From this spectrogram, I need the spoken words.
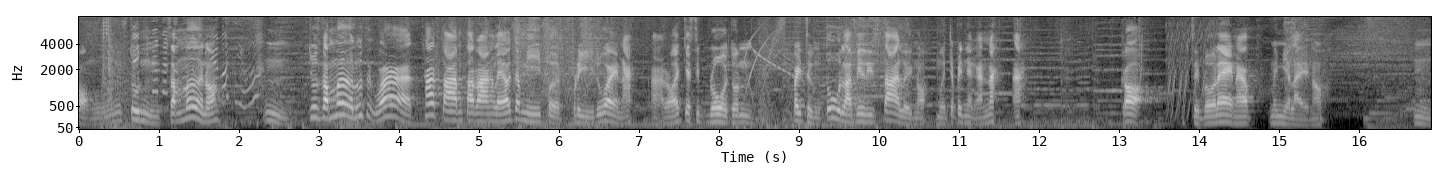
ของจุนซัมเมอร์เนาะอืมจุนซัมเมอร์รู้สึกว่าถ้าตามตารางแล้วจะมีเปิดฟรีด้วยนะ อ่าร้อยเจ็ดสิบโรจนไปถึงตู้ลาบิลิสตาเลยเนาะ เหมือนจะเป็นอย่างนั้นนะ อะ ก็สิบโรแรกนะครับ ไม่มีอะไรเนาะ อืม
